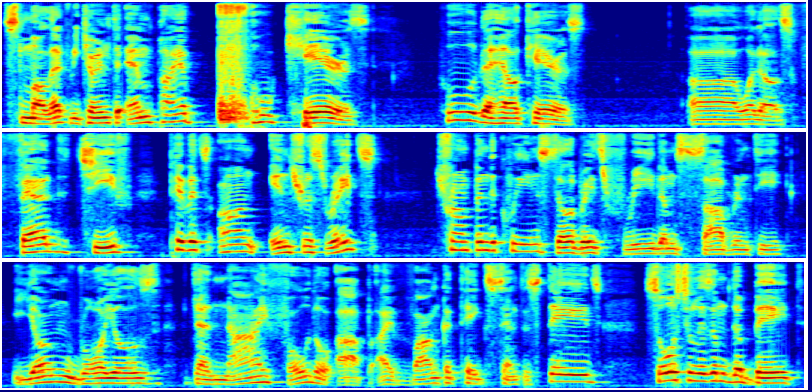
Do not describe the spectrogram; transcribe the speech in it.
Smollett returned to Empire? Pfft, who cares? Who the hell cares? Uh, what else? Fed chief pivots on interest rates. Trump and the Queen celebrates freedom, sovereignty. Young royals deny photo op. Ivanka takes center stage. Socialism debate.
